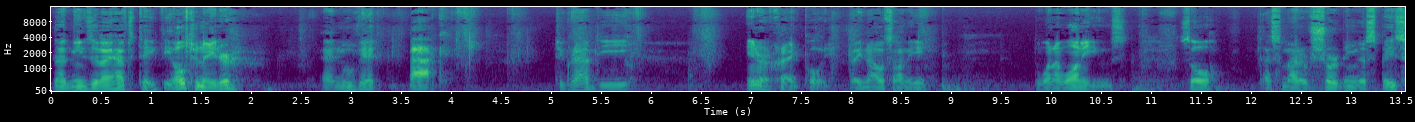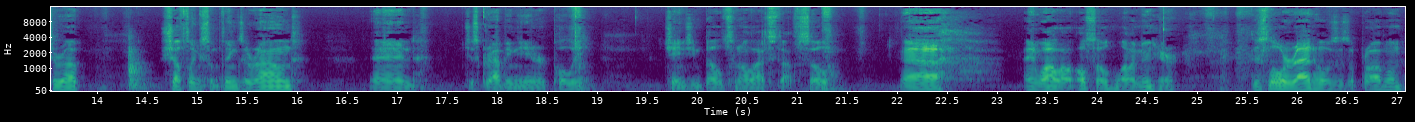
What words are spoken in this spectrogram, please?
That means that I have to take the alternator and move it back to grab the inner crank pulley. Right now it's on the the one I want to use. So that's a matter of shortening the spacer up, shuffling some things around, and just grabbing the inner pulley, changing belts and all that stuff. So, uh, and while also, while I'm in here, this lower rad hose is a problem.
